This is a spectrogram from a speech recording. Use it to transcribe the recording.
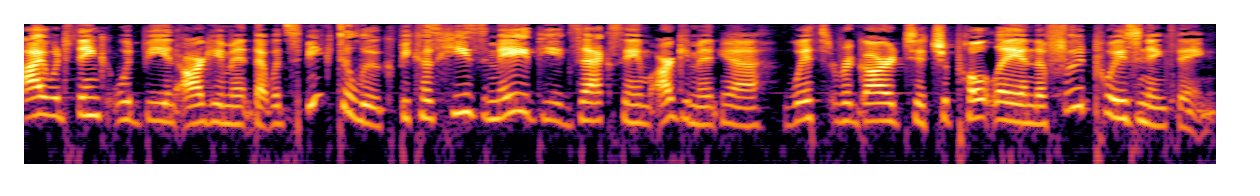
I would think would be an argument that would speak to Luke because he's made the exact same argument Yeah. with regard to Chipotle and the food poisoning thing.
